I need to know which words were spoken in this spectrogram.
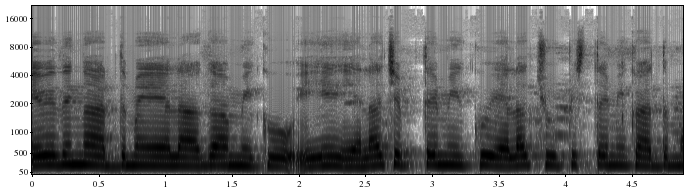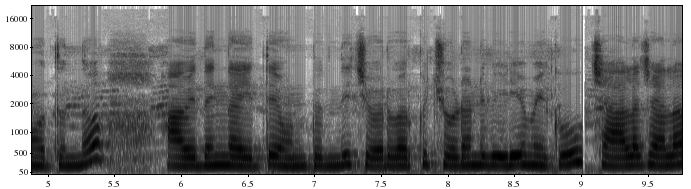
ఏ విధంగా అర్థమయ్యేలాగా మీకు ఏ ఎలా చెప్తే మీకు ఎలా చూపిస్తే మీకు అర్థమవుతుందో ఆ విధంగా అయితే ఉంటుంది. చివరి వరకు చూడండి వీడియో మీకు చాలా చాలా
